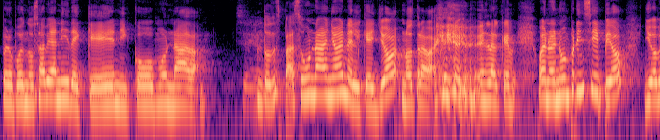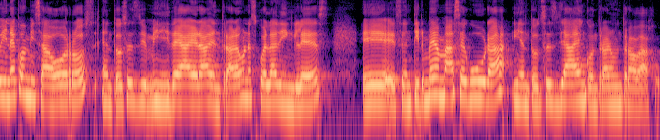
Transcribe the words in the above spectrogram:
pero pues no sabía ni de qué, ni cómo, nada. Entonces pasó un año en el que yo no trabajé, en la que, bueno, en un principio yo vine con mis ahorros, entonces mi idea era entrar a una escuela de inglés, eh, sentirme más segura y entonces ya encontrar un trabajo.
